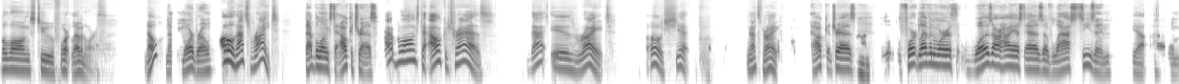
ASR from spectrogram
belongs to Fort Leavenworth. No? Not anymore, bro. Oh, that's right. That belongs to Alcatraz. That belongs to Alcatraz. That is right. Oh shit. That's right. Alcatraz. Mhm. Fort Leavenworth was our highest as of last season, Yeah. um,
